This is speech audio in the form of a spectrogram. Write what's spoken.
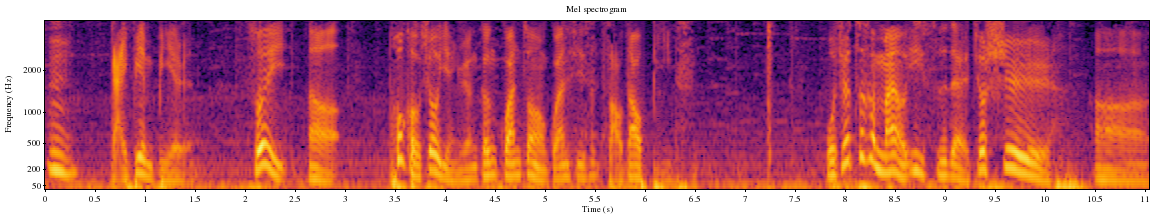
嗯，改变别人。所以，呃，脱口秀演员跟观众的关系是找到彼此。我觉得这个蛮有意思的，就是呃，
